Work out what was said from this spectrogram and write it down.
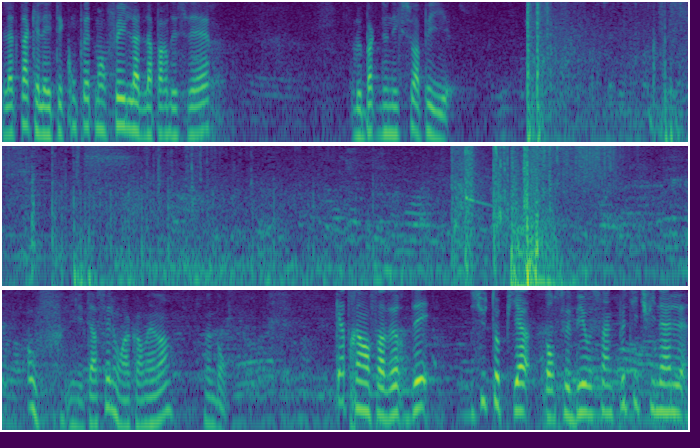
L'attaque, elle a été complètement faite là de la part des CR. Le back de Nexo a payé. Ouf, il était assez loin quand même. Hein. Mais bon. 4-1 en faveur des Utopia dans ce BO5 petite finale.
